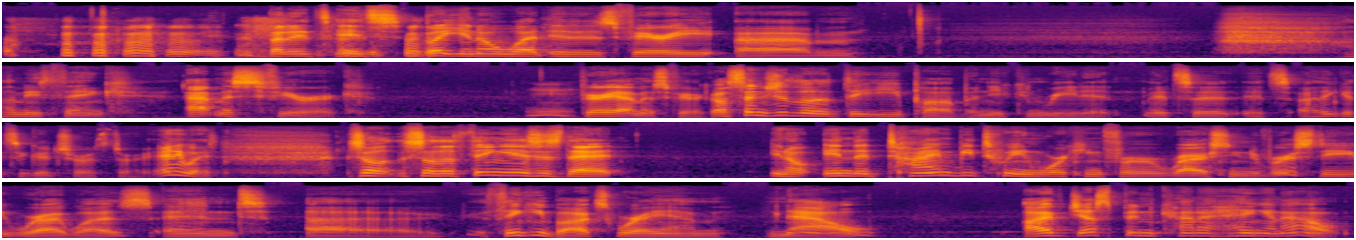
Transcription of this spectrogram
But it's it's. but you know what? It is very. Um, let me think. Atmospheric. Mm. Very atmospheric. I'll send you the the EPUB and you can read it. It's a it's I think it's a good short story. Anyways, so so the thing is is that you know in the time between working for Ryerson University where I was and uh, Thinkingbox where I am now, I've just been kind of hanging out,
